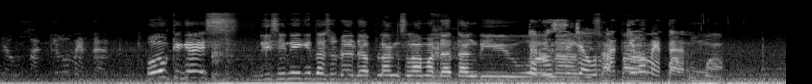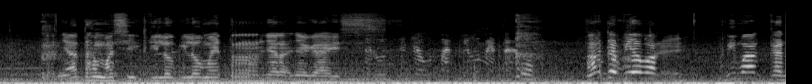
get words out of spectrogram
Sejauh 4 km. Oke guys, di sini kita sudah ada pelang selamat datang di Warna Terus sejauh 4 Wisata kilometer. Papuma. Ternyata masih kilo-kilometer jaraknya guys. Terus sejauh 4 km. Ada biawak dimakan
